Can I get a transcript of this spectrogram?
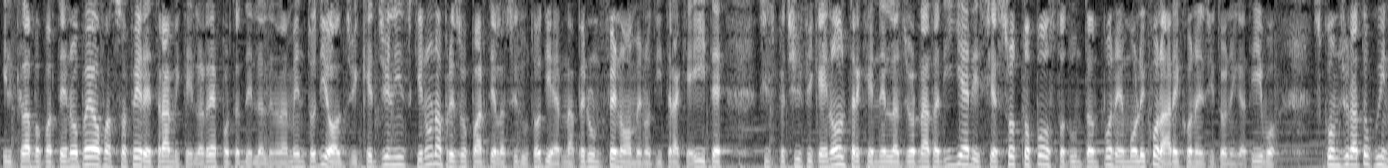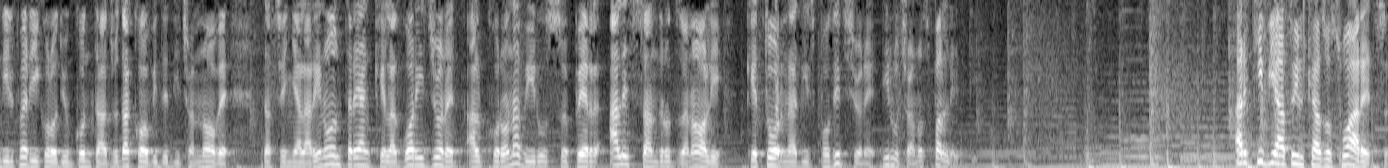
Il club partenopeo fa sapere tramite il report dell'allenamento di oggi che Gelinski non ha preso parte alla seduta odierna per un fenomeno di tracheite. Si specifica inoltre che nella giornata di ieri si è sottoposto ad un tampone molecolare con esito negativo, scongiurato quindi il pericolo di un contagio da Covid-19. Da segnalare inoltre anche la guarigione al coronavirus per Alessandro Zanoli, che torna a disposizione di Luciano Spalletti. Archiviato il caso Suarez.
